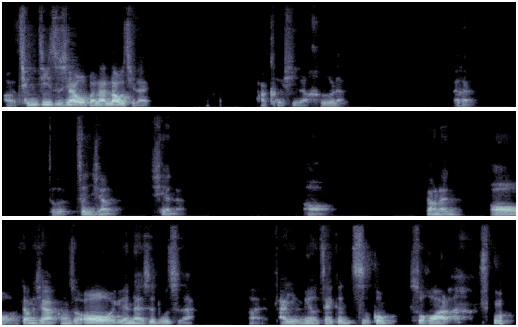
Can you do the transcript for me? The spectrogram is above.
啊，情急之下我把它捞起来，怕可惜了，喝了。来看这个真相现了。”哦，当然，哦，当下孔子哦，原来是如此啊，啊，他也没有再跟子贡说话了，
